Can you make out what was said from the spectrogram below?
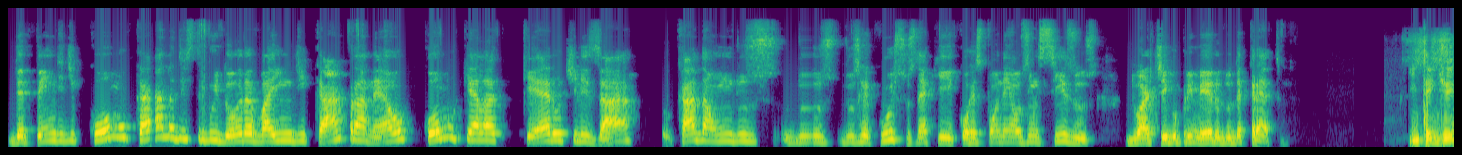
depende de como cada distribuidora vai indicar para a ANEL como que ela quer utilizar cada um dos, dos, dos recursos né, que correspondem aos incisos do artigo 1 do decreto. Entendi,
